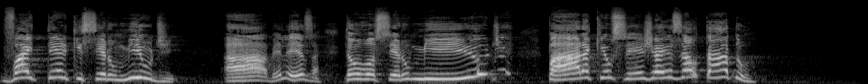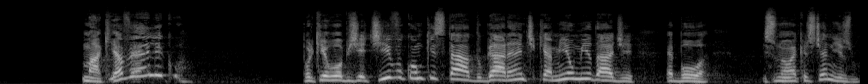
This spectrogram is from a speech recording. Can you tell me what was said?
vai ter que ser humilde. Ah, beleza. Então eu vou ser humilde para que eu seja exaltado. Maquiavélico. Porque o objetivo conquistado garante que a minha humildade é boa. Isso não é cristianismo,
